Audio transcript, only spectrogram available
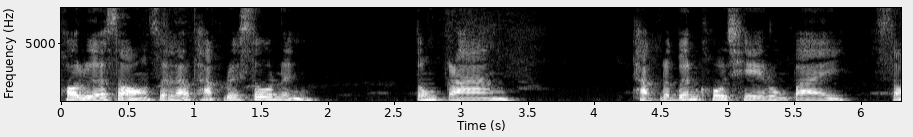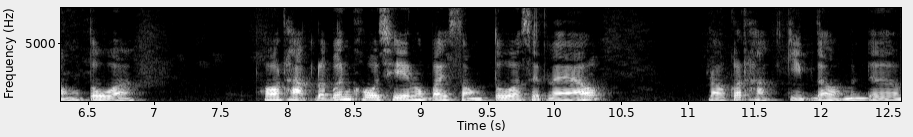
พอเหลือสองเสร็จแล้วถักด้วยโซ่หนึ่งตรงกลาง ถักดับเบิลโคเชต์ลงไปสองตัว พอถักดับเบิลโคเชต์ลงไปสองตัวเสร็จแล้ว เราก็ถักกลีบดอกเหมือนเดิม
